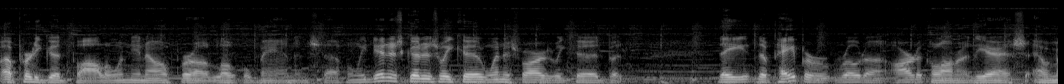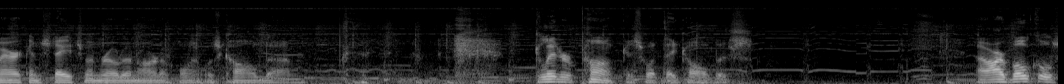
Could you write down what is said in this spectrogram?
a, a pretty good following, you know, for a local band and stuff. And we did as good as we could, went as far as we could. But they the paper wrote an article on it. The American Statesman wrote an article. And it was called um, "Glitter Punk," is what they called us. Our vocals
